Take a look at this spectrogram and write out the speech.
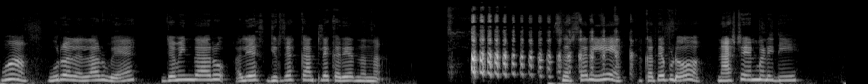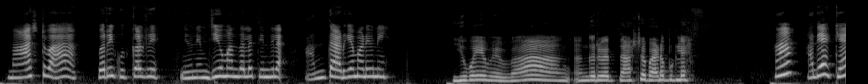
ಹಾ ಊರಲ್ಲಿ ಎಲ್ಲಾರು ಜಮೀನ್ದಾರು ಅಲಿಯಾಸ್ ಗಿರ್ಜಕ್ಕ ಅಂತಲೇ ಕರೆಯೋದು ನನ್ನ. ಸರ್ ಸರಿ. ಕತೆ ಬಿಡು. ನಾಷ್ಟ ಏನ್ ಮಾಡಿದಿ? ನಾಷ್ಟವಾ? ಬರೀ ಕುತ್ಕೊಳ್ರಿ. ನೀವು ನಿಮ್ಮ ಜೀವಮಾನದಲ್ಲೇ ತಿಂದಿಲ್ಲ. ಅಂತ ಅಡುಗೆ ಮಾಡೀವ್ನಿ ಇವ ಇವ ಹಂಗಾರೆ ಇವತ್ತು ನಾಷ್ಟ ಬೇಡ ಬಿಡ್ಲೆ. ಹಾಂ? ಅದ್ಯಾಕೆ?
